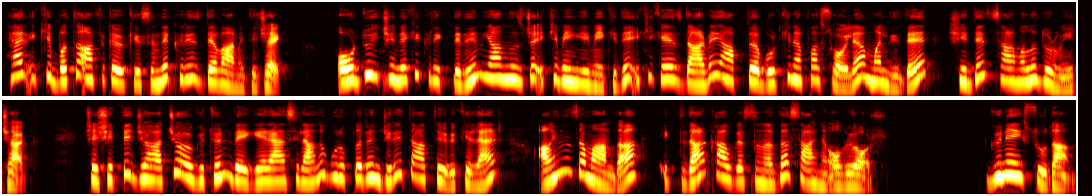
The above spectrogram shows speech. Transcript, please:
her iki Batı Afrika ülkesinde kriz devam edecek. Ordu içindeki kliklerin yalnızca 2022'de iki kez darbe yaptığı Burkina Faso ile Mali'de şiddet sarmalı durmayacak. Çeşitli cihatçı örgütün ve yerel silahlı grupların cirit attığı ülkeler aynı zamanda iktidar kavgasına da sahne oluyor. Güney Sudan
